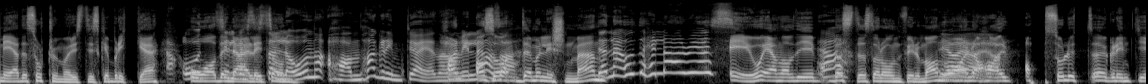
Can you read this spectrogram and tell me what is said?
med det sorthumoristiske blikket. Og, og der Sylvester sånn- Stallone, han har glimt i øyet når han, han, vil det. altså, Altså. Demolition Man Den er jo hilarious! er jo en av de Ja. beste Stallone-filmene, Ja, og han ja, ja. har absolutt eh, glimt i,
